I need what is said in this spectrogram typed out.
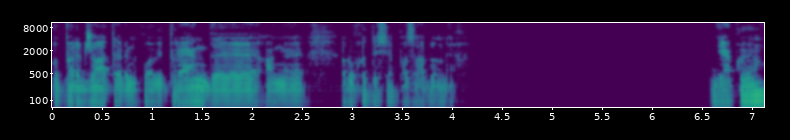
випереджати ринкові тренди, а не рухатися позаду них. Дякую.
